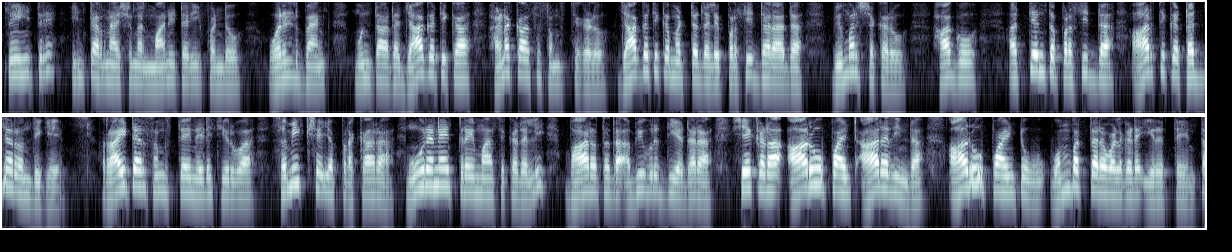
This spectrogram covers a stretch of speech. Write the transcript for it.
ಸ್ನೇಹಿತರೆ international monetary fund world bank ಮುಂತಾದ ಜಾಗತಿಕ ಹಣಕಾಸು ಸಂಸ್ಥೆಗಳು ಜಾಗತಿಕ ಮಟ್ಟದಲ್ಲಿ ಪ್ರಸಿದ್ಧರಾದ ವಿಮರ್ಶಕರು ಹಾಗೂ ಅತ್ಯಂತ ಪ್ರಸಿದ್ಧ ಆರ್ಥಿಕ ತಜ್ಞರೊಂದಿಗೆ. ರಾಯ್ಟರ್ ಸಂಸ್ಥೆ ನಡೆಸಿರುವ ಸಮೀಕ್ಷೆಯ ಪ್ರಕಾರ ಮೂರನೇ ತ್ರೈಮಾಸಿಕದಲ್ಲಿ ಭಾರತದ ಅಭಿವೃದ್ಧಿಯ ದರ ಶೇಕಡ ಆರು ಪಾಯಿಂಟ್ ಆರರಿಂದ ಆರು ಪಾಯಿಂಟ್ ಒಂಬತ್ತರ ಒಳಗಡೆ ಇರುತ್ತೆ ಅಂತ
